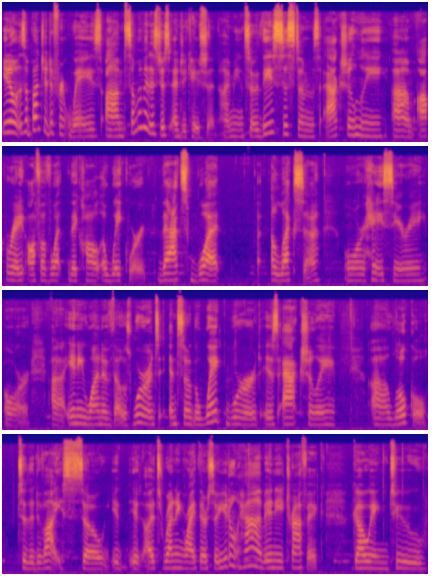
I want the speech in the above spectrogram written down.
you know, there's a bunch of different ways. Um, some of it is just education. I mean, so these systems actually um, operate off of what they call a wake word. That's what Alexa or Hey Siri or uh, any one of those words. And so the wake word is actually uh, local to the device. So it, it, it's running right there. So you don't have any traffic going to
